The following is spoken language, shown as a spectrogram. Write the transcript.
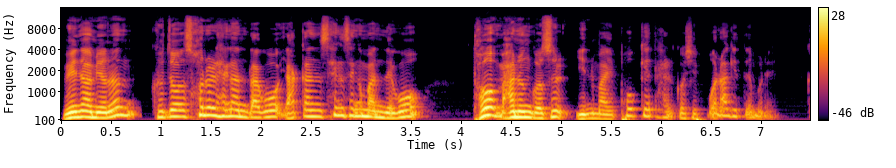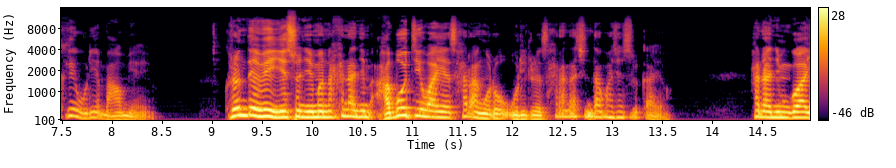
왜냐하면 그저 선을 행한다고 약간 생생만 내고 더 많은 것을 인마이 포켓할 것이 뻔하기 때문에 그게 우리의 마음이에요. 그런데 왜 예수님은 하나님 아버지와의 사랑으로 우리를 사랑하신다고 하셨을까요? 하나님과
